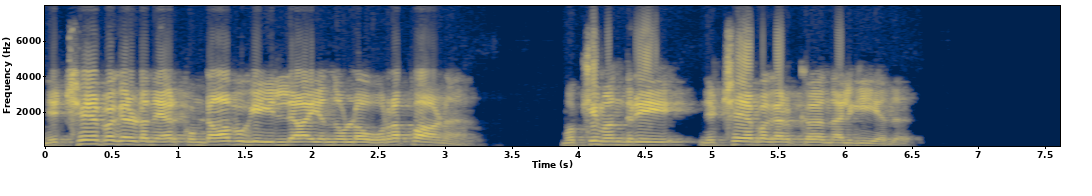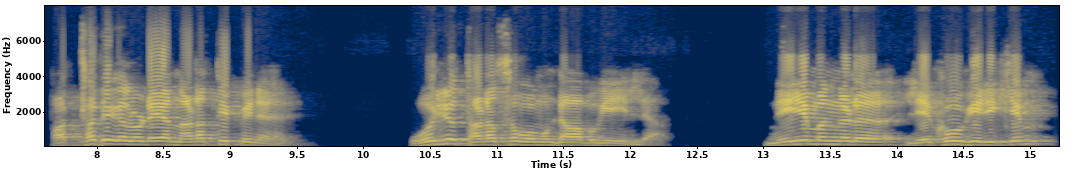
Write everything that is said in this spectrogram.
നിക്ഷേപകരുടെ നേർക്കുണ്ടാവുകയില്ല എന്നുള്ള ഉറപ്പാണ് മുഖ്യമന്ത്രി നിക്ഷേപകർക്ക് നൽകിയത്. പദ്ധതികളുടെ നടത്തിപ്പിന് ഒരു തടസ്സവും ഉണ്ടാവുകയില്ല. നിയമങ്ങൾ ലഘൂകരിക്കും.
